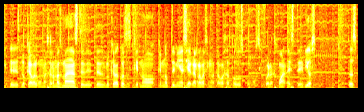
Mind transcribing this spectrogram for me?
y te desbloqueaba algunas armas más, te, desbloqueaba cosas que no, que no obtenías y agarrabas y matabas a todos como si fueras este Dios. Entonces,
